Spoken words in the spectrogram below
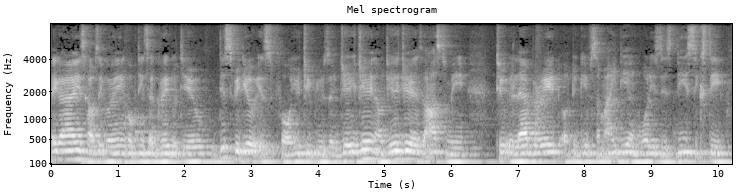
Hey guys, how's it going? Hope things are great with you. This video is for YouTube user JJ. Now JJ has asked me to elaborate or to give some idea on what is this D60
